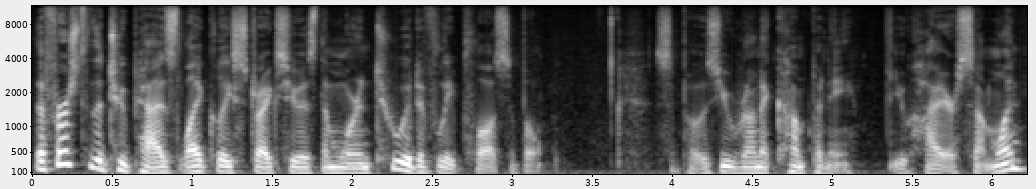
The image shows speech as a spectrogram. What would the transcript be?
The first of the two paths likely strikes you as the more intuitively plausible. Suppose you run a company. You hire someone.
